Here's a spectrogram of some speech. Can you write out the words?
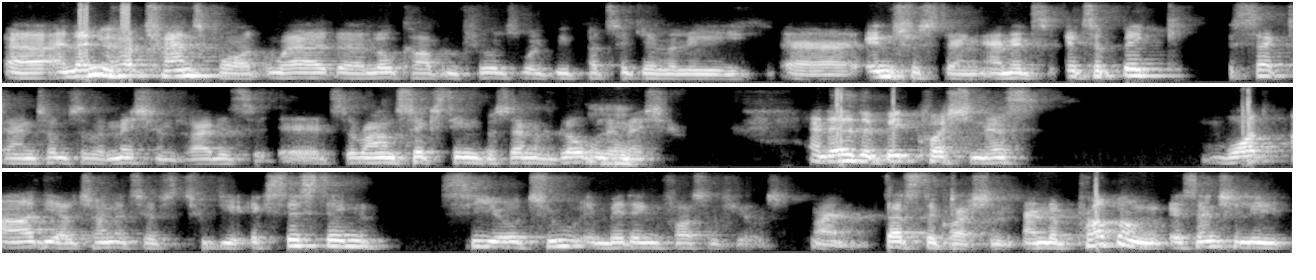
Uh, and then you have transport, where the low carbon fuels will be particularly uh, interesting, and it's it's a big sector in terms of emissions, right? It's it's around 16% of global mm-hmm. emissions, and there the big question is, what are the alternatives to the existing CO2 emitting fossil fuels? Right, that's the question. And the problem, essentially,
